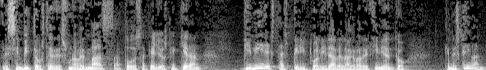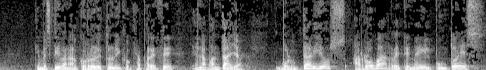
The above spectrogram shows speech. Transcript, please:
Les invito a ustedes una vez más, a todos aquellos que quieran vivir esta espiritualidad del agradecimiento, que me escriban, que me escriban al correo electrónico que aparece en la pantalla, voluntarios@retemail.es,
